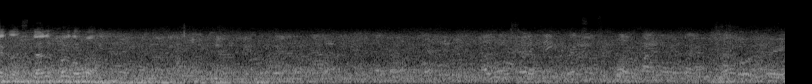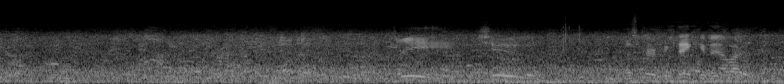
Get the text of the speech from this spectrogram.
Nicholas, stand in front of the wall. Three, two. That's perfect. Thank you, man.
